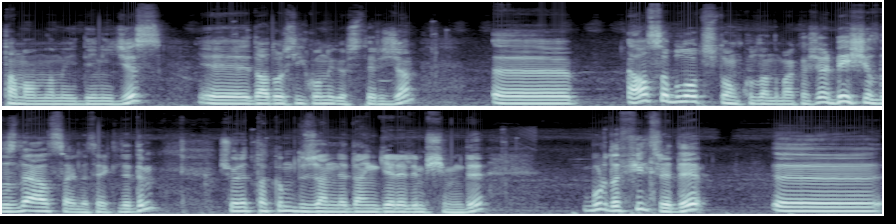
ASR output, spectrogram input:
tamamlamayı deneyeceğiz. E, daha doğrusu ilk onu göstereceğim. E, Elsa Bloodstone kullandım arkadaşlar. 5 yıldızlı Elsa ile tekledim. Şöyle takım düzenleden gelelim şimdi. Burada filtrede ee,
